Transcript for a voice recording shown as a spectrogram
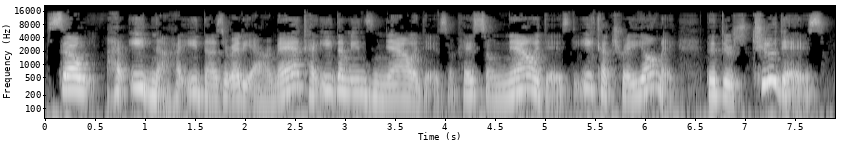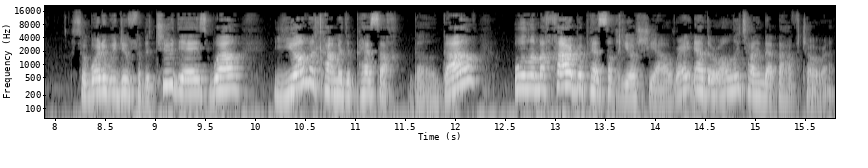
So ha'idna, ha'idna is already Aramaic. Ha'idna means nowadays. Okay, so nowadays the ikatre that there's two days. So what do we do for the two days? Well, yom de Pesach galgal ulamachar Pesach Yoshiyahu. Right now they're only talking about the Haftorah.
